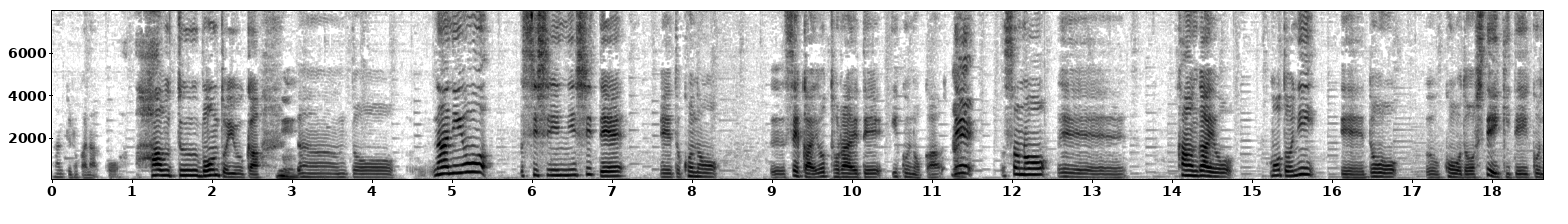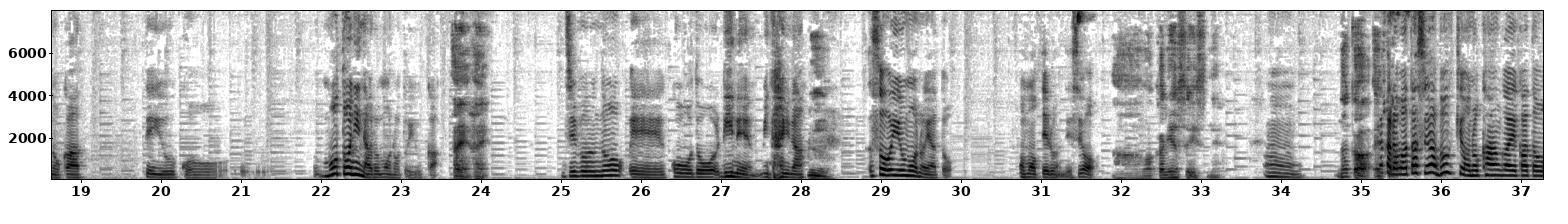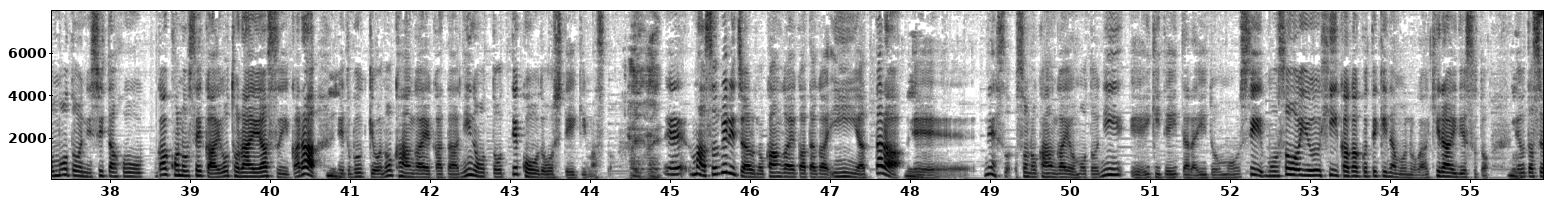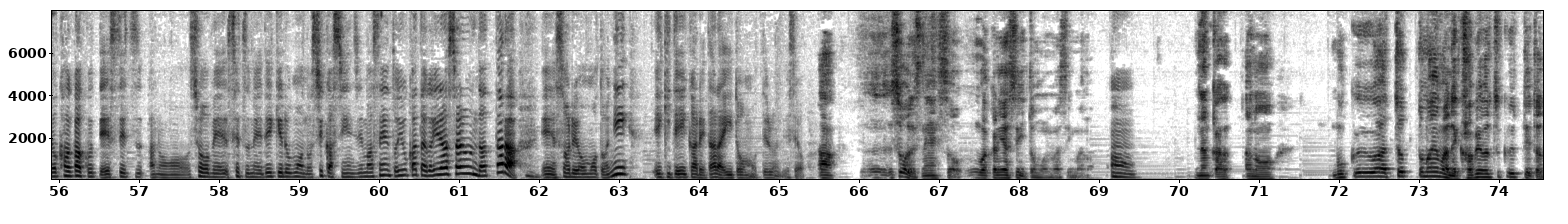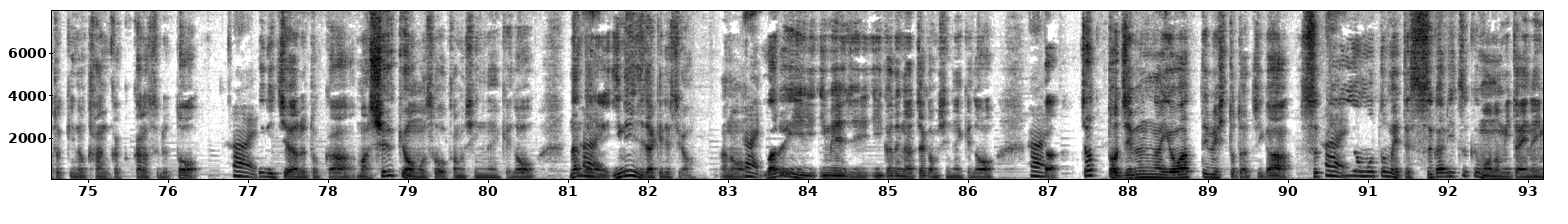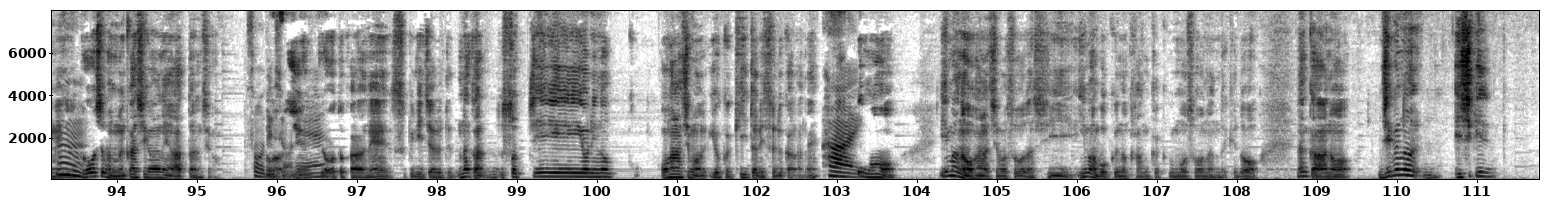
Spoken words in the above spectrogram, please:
なんていうのかなこう How to 本というかうんう。ーんと何を指針にして、えー、とこのえー世界を捉えていくのか、でその、えー考えをもとに、えーどうう行動して生きていくのかっていうこう元になるものというかはいはい。自分の、えー行動理念みたいなうん。そういうものやと思ってるんですよ。ああ、わかりやすいですね。うんなんか、えっとだから私は仏教の考え方を元にした方がこの世界を捉えやすいから、うん。えっと仏教の考え方にのっとって行動していきますと。はいはい。でまあスピリチュアルの考え方がいいんやったら、うん。えーね、そその考えをもとに、えー生きていったらいいと思うしもうそういう非科学的なものが嫌いですと、うん。で私は科学って説あの証明説明できるものしか信じませんという方がいらっしゃるんだったら、うん。えーそれをもとに生きていかれたらいいと思ってるんですよ。あ、うんそうですね。そう。わかりやすいと思います、今の。うんなんか、あの、僕はちょっと前まで壁を作ってた時の感覚からすると、はいスピリチュアルとか、まあ宗教もそうかもしんないけど、なんかね、はいイメージだけですよ。あの、はい悪いイメージ、言い方になっちゃうかもしんないけど、はいちょっと自分が弱ってる人たちが、救いを求めてすがりつくものみたいなイメージ、うんどうしても昔はね、あったんですよ。そうですよ宗ね。教とかね、スピリチュアルって、なんかそっち寄りのお話もよく聞いたりするからね。ではい。も、今のお話もそうだし、今僕の感覚もそうなんだけど、なんかあの、自分の意識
